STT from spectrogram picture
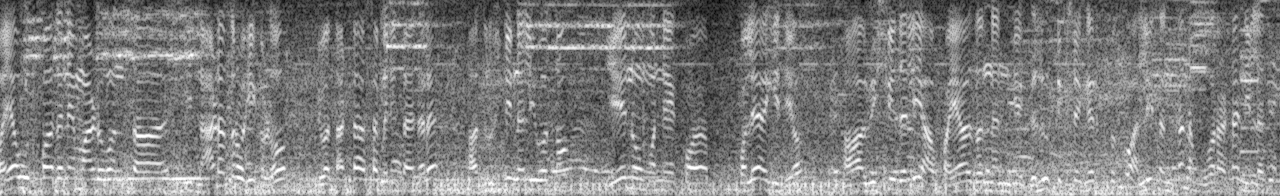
ಭಯ ಉತ್ಪಾದನೆ ಮಾಡುವಂಥ ಈ ನಾಡದ್ರೋಹಿಗಳು ಇವತ್ತು ಅಟ್ಟಹಾಸ ಮೆರಿತಾ ಇದ್ದಾರೆ. ಆ ದೃಷ್ಟಿನಲ್ಲಿ ಇವತ್ತು ಏನು ಮೊನ್ನೆ ಕೊಲೆ ಆಗಿದೆಯೋ, ಆ ವಿಷಯದಲ್ಲಿ ಆ ಫಯಾಜನ್ನು ನನಗೆ ಗೆಲುವು ಶಿಕ್ಷೆಗೇರಿಸಬೇಕು ಅಲ್ಲಿ ತನಕ ನಮ್ಮ ಹೋರಾಟ ನಿಲ್ಲದಿದೆ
